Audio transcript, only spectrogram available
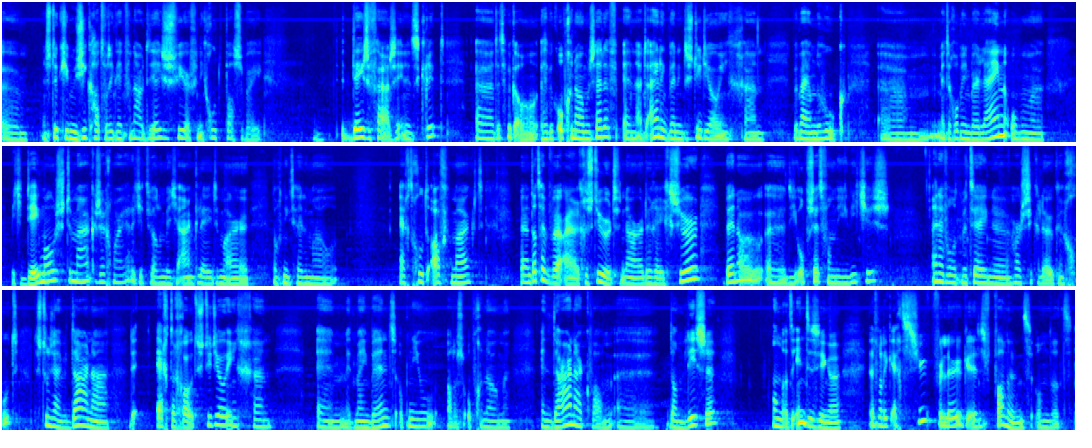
een stukje muziek had, wat ik denk van nou, deze sfeer vind ik goed passen bij deze fase in het script. Uh, dat heb ik al heb ik opgenomen zelf. En uiteindelijk ben ik de studio ingegaan bij mij om de hoek um, met Robin Berlijn om uh, een beetje demo's te maken, zeg maar. Ja, dat je het wel een beetje aankleedt, maar nog niet helemaal echt goed afmaakt. En dat hebben we gestuurd naar de regisseur, Benno, uh, die opzet van die liedjes. En hij vond het meteen hartstikke leuk en goed. Dus toen zijn we daarna de echte grote studio ingegaan. En met mijn band opnieuw alles opgenomen. En daarna kwam uh, dan Lisse om dat in te zingen. Dat vond ik echt super leuk en spannend. Omdat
